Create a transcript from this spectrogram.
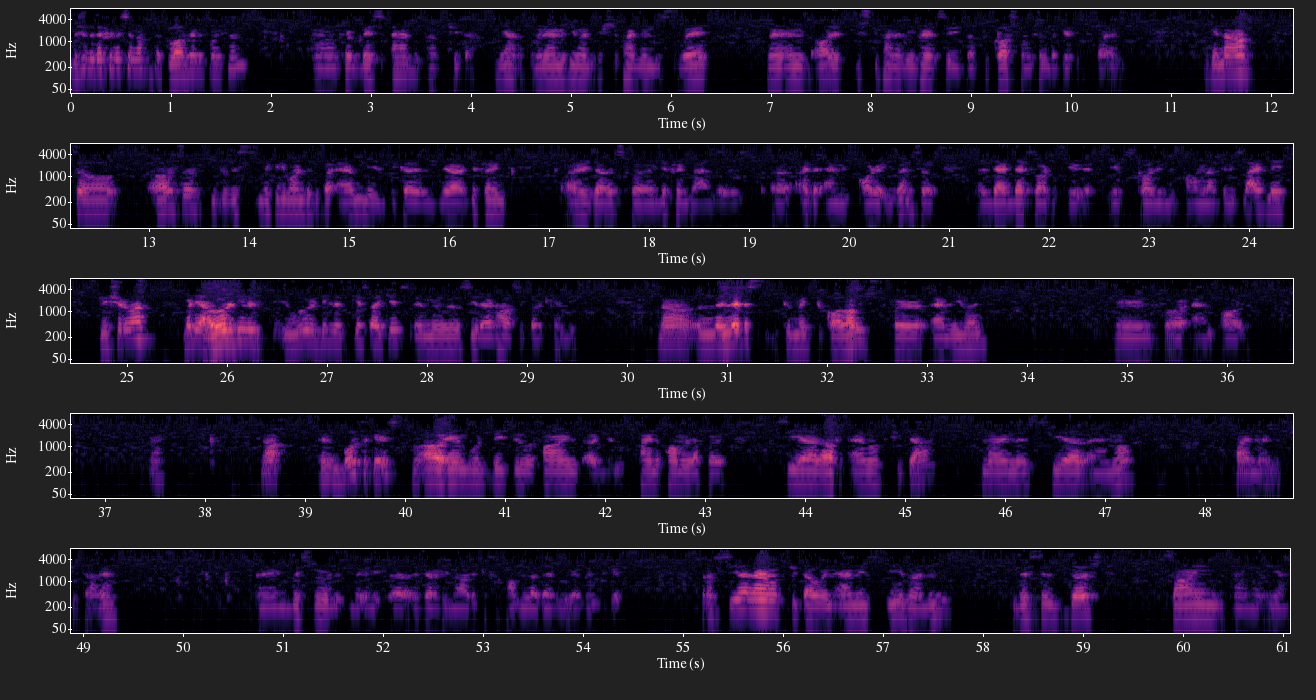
This is the definition of the Clausen function uh, for base m of theta. Yeah, when m is even, it's defined in this way. When m is odd, it's defined as the infinite series of the cos function by k to the power. Okay, now, so also to this negative 1 to the power m is because there are different uh, results for different values, uh, either m is odd or even. So uh, that that's what it, it's causing this formula to be slightly cliche one. But yeah, we will deal with, we will deal with case by case, and we will see that how simple it can be. Now let us to make two columns for m even and for m odd. Now in both the case, our aim would be to find a find a formula for CL of m of theta minus CL m of phi minus theta. Yeah? And this would be, uh, result in our formula that we are going to get. Now CL m of theta when m is even, this is just sine, uh, yeah,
